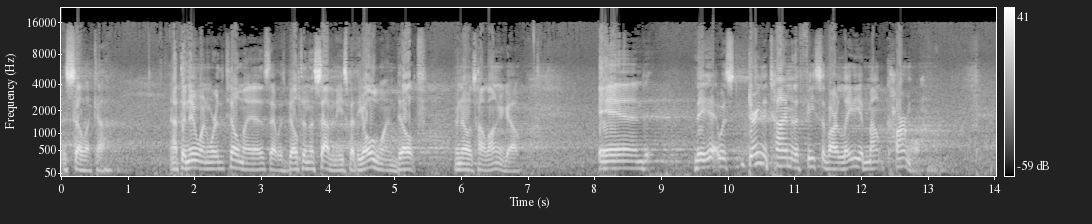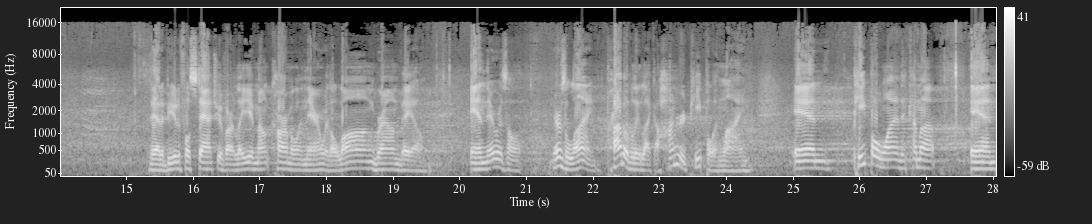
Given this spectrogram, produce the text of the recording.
basilica, not the new one where the tilma is that was built in the 70s, but the old one built who knows how long ago. And they, it was during the time of the feast of Our Lady of Mount Carmel. They had a beautiful statue of Our Lady of Mount Carmel in there with a long brown veil. And there was a there was a line, probably like a hundred people in line. And people wanted to come up and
